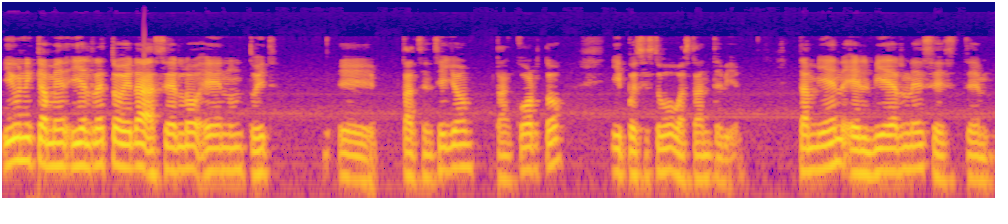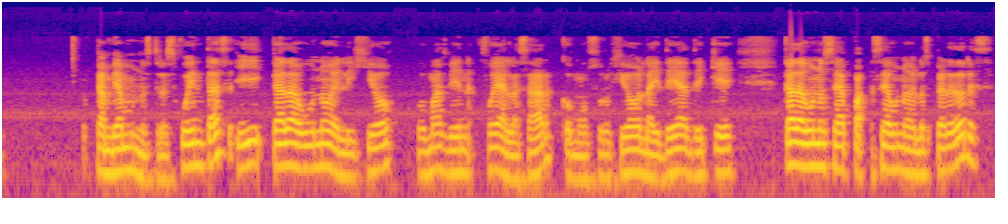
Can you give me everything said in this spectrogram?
y únicamente y el reto era hacerlo en un tweet eh, tan sencillo, tan corto y pues estuvo bastante bien. También el viernes este cambiamos nuestras cuentas y cada uno eligió o más bien fue al azar como surgió la idea de que cada uno sea, sea uno de los perdedores.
